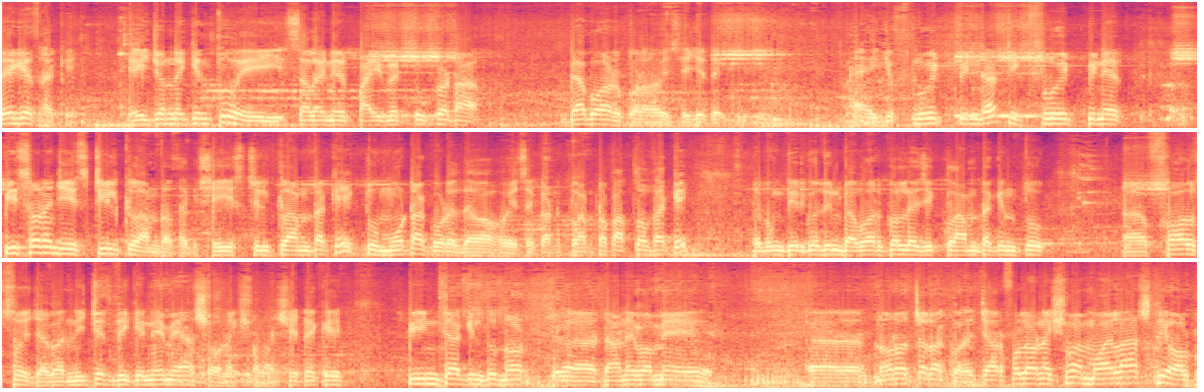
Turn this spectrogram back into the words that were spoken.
লেগে থাকে। এই জন্য কিন্তু এই স্যালাইনের পাইপের টুকরোটা ব্যবহার করা হয়েছে এই যে দেখুন। হ্যাঁ এই যে ফ্লুইড পিনটা ঠিক ফ্লুইড পিনের পিছনে যে স্টিল ক্লামটা থাকে, সেই স্টিল ক্লামটাকে একটু মোটা করে দেওয়া হয়েছে, কারণ ক্লামটা পাতলা থাকে এবং দীর্ঘদিন ব্যবহার করলে যে ক্লামটা কিন্তু ফলস হয়ে যায় বা নিচের দিকে নেমে আসে অনেক সময়। সেটাকে পিনটা কিন্তু নর্থ ডানে বামে নড়াচড়া করে, যার ফলে অনেক সময় ময়লা আসলে অল্প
